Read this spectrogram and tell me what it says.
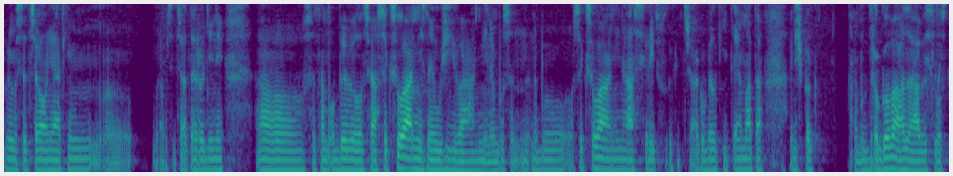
Mluvíme se třeba o nějakým v rámci třeba té rodiny se tam objevilo třeba sexuální zneužívání nebo, se, nebo sexuální násilí, to jsou taky třeba jako velký témata. A když pak nebo drogová závislost.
